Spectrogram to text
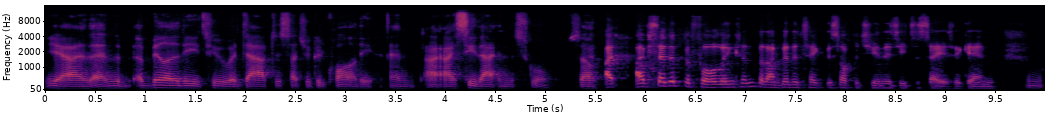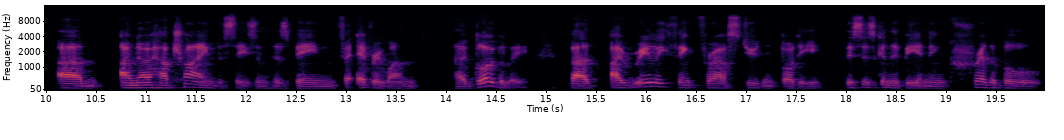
Yeah, and, and the ability to adapt is such a good quality, and I, I see that in the school. So I, have said it before, Lincoln, but I'm going to take this opportunity to say it again. Mm. Um, I know how trying the season has been for everyone uh, globally, but I really think for our student body, this is going to be an incredible,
